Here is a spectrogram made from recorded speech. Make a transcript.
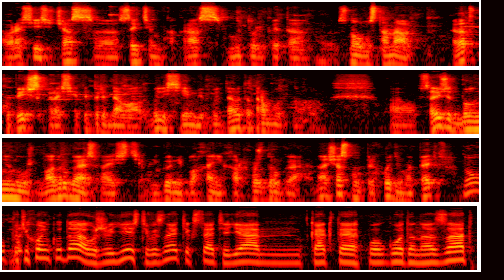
А в России сейчас э, с этим как раз мы только это снова восстанавливаем. Когда-то в купеческой России это передавалось, были семьи, были, там это отработано было. А в Союзе это было не нужно, была другая своя система. Не говорю, не плохая, не хорошая, просто другая. Да, сейчас мы приходим опять... Ну, потихоньку, да, уже есть. И вы знаете, кстати, я как-то полгода назад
